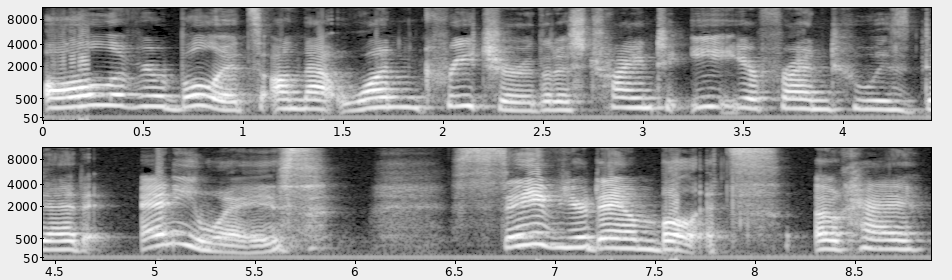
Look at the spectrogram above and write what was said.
all of your bullets on that one creature that is trying to eat your friend who is dead anyways. Save your damn bullets, okay?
